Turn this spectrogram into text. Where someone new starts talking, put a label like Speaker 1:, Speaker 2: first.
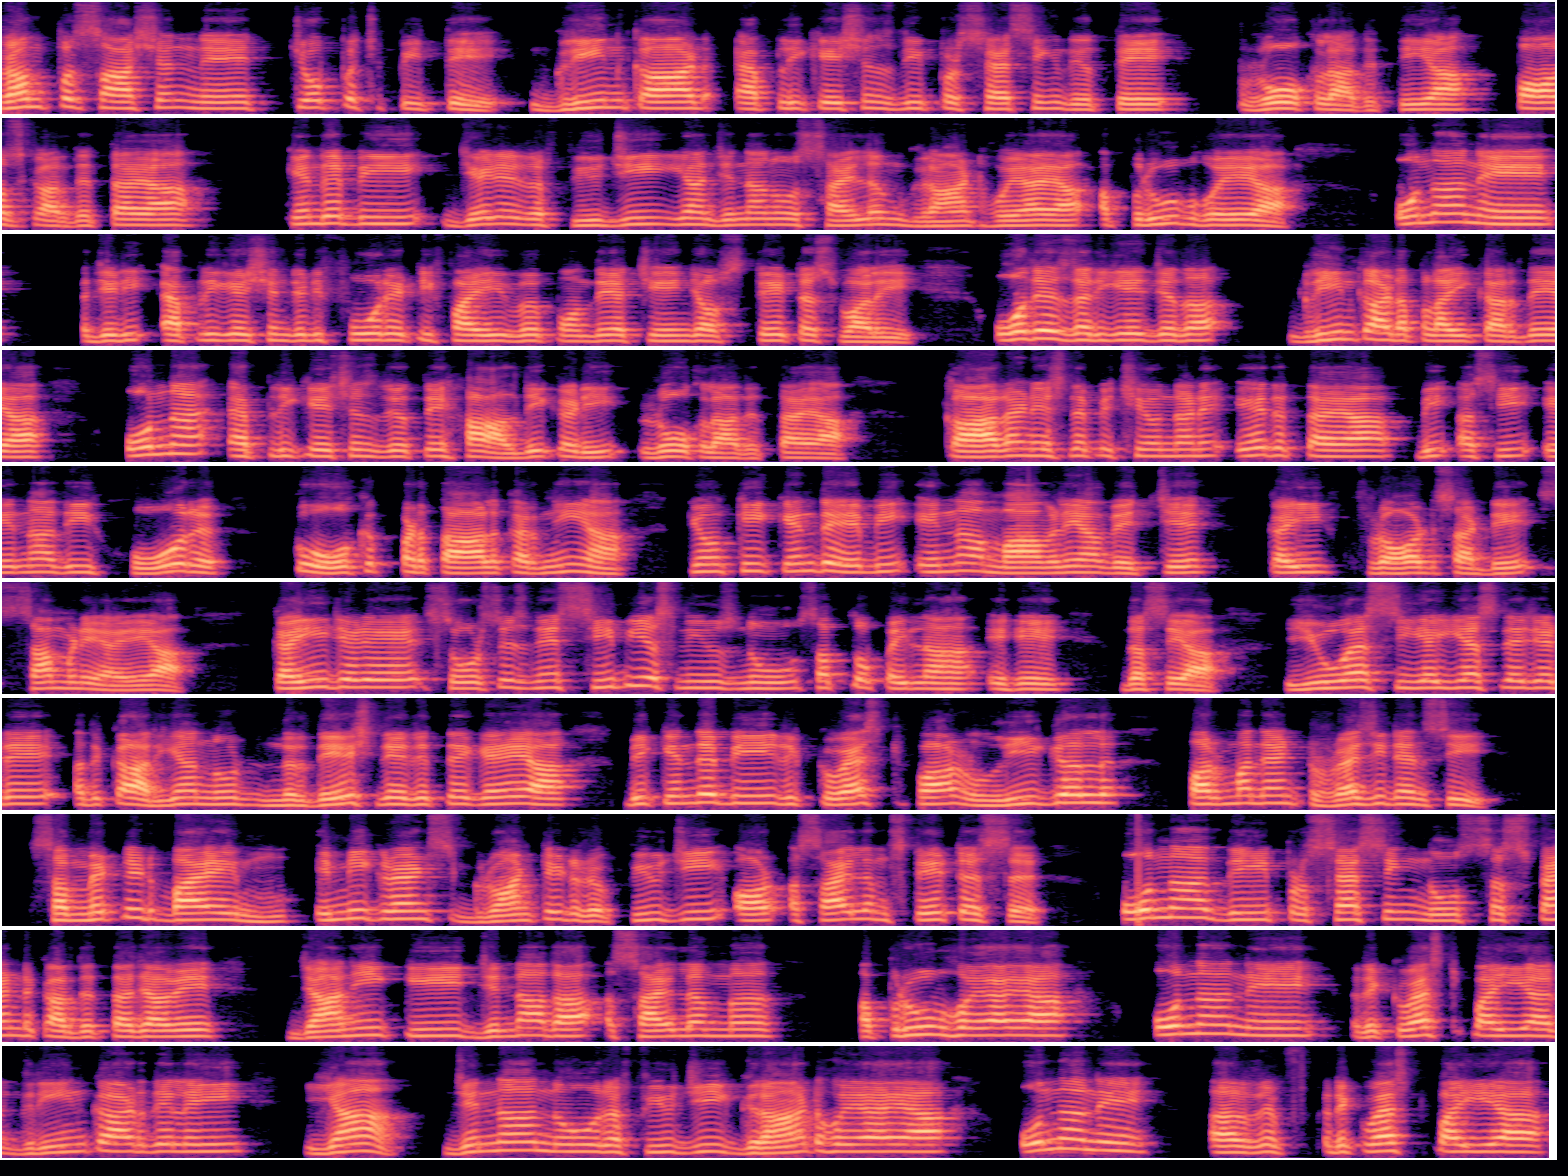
Speaker 1: Trump ਪ੍ਰਸ਼ਾਸਨ ਨੇ ਚੁੱਪ ਚਪੀਤੇ ਗ੍ਰੀਨ ਕਾਰਡ ਐਪਲੀਕੇਸ਼ਨਸ ਦੀ ਪ੍ਰੋਸੈਸਿੰਗ ਦੇ ਉੱਤੇ ਰੋਕ ਲਾ ਦਿੱਤੀ ਆ ਪੌਜ਼ ਕਰ ਦਿੱਤਾ ਆ। ਕਹਿੰਦੇ ਵੀ ਜਿਹੜੇ ਰਿਫਿਊਜੀ ਜਾਂ ਜਿਨ੍ਹਾਂ ਨੂੰ ਅਸਾਈਲਮ ਗ੍ਰਾਂਟ ਹੋਇਆ ਆ ਅਪਰੂਵ ਹੋਏ ਆ, ਉਹਨਾਂ ਨੇ ਜਿਹੜੀ ਐਪਲੀਕੇਸ਼ਨ ਜਿਹੜੀ 485 ਪਾਉਂਦੇ ਆ ਚੇਂਜ ਆਫ ਸਟੇਟਸ ਵਾਲੀ, ਉਹਦੇ ਜ਼ਰੀਏ ਜਿਹਦਾ ਗ੍ਰੀਨ ਕਾਰਡ ਅਪਲਾਈ ਕਰਦੇ ਆ, ਉਹਨਾਂ ਐਪਲੀਕੇਸ਼ਨਸ ਦੇ ਉੱਤੇ ਹਾਲ ਦੀ ਘੜੀ ਰੋਕ ਲਾ ਦਿੱਤਾ ਆ। ਕਾਰਨ ਇਸ ਦੇ ਪਿੱਛੇ ਉਹਨਾਂ ਨੇ ਇਹ ਦਿੱਤਾ ਆ ਵੀ ਅਸੀਂ ਇਹਨਾਂ ਦੀ ਹੋਰ ਘੋਖ ਪੜਤਾਲ ਕਰਨੀ ਆ, ਕਿਉਂਕਿ ਕਹਿੰਦੇ ਵੀ ਇਹਨਾਂ ਮਾਮਲਿਆਂ ਵਿੱਚ ਕਈ ਫਰਾਡ ਸਾਡੇ ਸਾਹਮਣੇ ਆਏ ਆ। ਕਈ ਜਿਹੜੇ ਸੋਰਸਸ ਨੇ ਸੀਬੀਐਸ ਨਿਊਜ਼ ਨੂੰ ਸਭ ਤੋਂ ਪਹਿਲਾਂ ਇਹ ਦੱਸਿਆ ਯੂਐਸਸੀਆਈਐਸ ਦੇ ਜਿਹੜੇ ਅਧਿਕਾਰੀਆਂ ਨੂੰ ਨਿਰਦੇਸ਼ ਦੇ ਦਿੱਤੇ ਗਏ ਆ ਵੀ ਕਹਿੰਦੇ ਵੀ request for legal permanent residency submitted by m- immigrants, granted refugee or asylum status, ਉਹਨਾਂ ਦੀ ਪ੍ਰੋਸੈਸਿੰਗ ਨੂੰ ਸਸਪੈਂਡ ਕਰ ਦਿੱਤਾ ਜਾਵੇ ਜਾਨੀ ਕਿ ਜਿਨ੍ਹਾਂ ਦਾ ਅਸਾਈਲਮ ਅਪਰੂਵ ਹੋਇਆ ਆ, ਉਹਨਾਂ ਨੇ ਰਿਕੁਐਸਟ ਪਾਈ ਆ ਗ੍ਰੀਨ ਕਾਰਡ ਦੇ ਲਈ ਜਾਂ ਜਿਨ੍ਹਾਂ ਨੂੰ ਰਿਫਿਊਜੀ ਗ੍ਰਾਂਟ ਹੋਇਆ ਆ, ਉਹਨਾਂ ਨੇ ਰਿਕੁਐਸਟ ਪਾਈ ਆ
